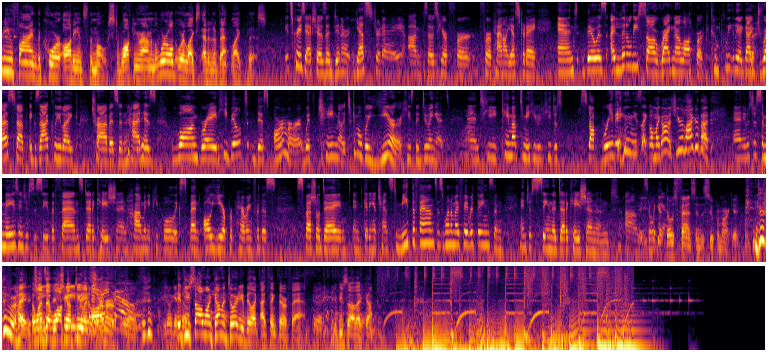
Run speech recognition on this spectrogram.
where do you find the core audience the most? Walking around in the world or like at an event like this? It's crazy. Actually, I was at dinner yesterday um, because I was here for, for a panel yesterday. And there was, I literally saw Ragnar Lothbrok, completely a guy dressed up exactly like Travis and had his long braid. He built this armor with chainmail. It took him over a year. He's been doing it. Wow. And he came up to me, he, he just stopped breathing. And he's like, oh my gosh, you're Lagertha. And it was just amazing just to see the fans' dedication and how many people like spent all year preparing for this special day and, and, getting a chance to meet the fans is one of my favorite things and, and just seeing the dedication and um, yeah, you don't get those fans in the supermarket. Right the, the chain, ones that walk up to you in armor. You, you don't get if those. you saw one coming toward you you'd be like I think they're a fan. Right. if you saw that coming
